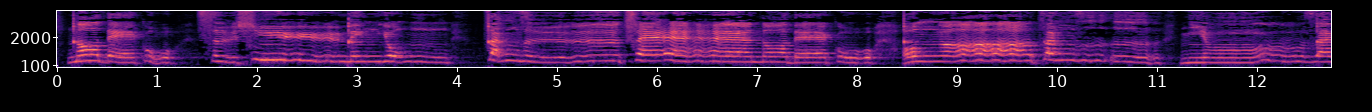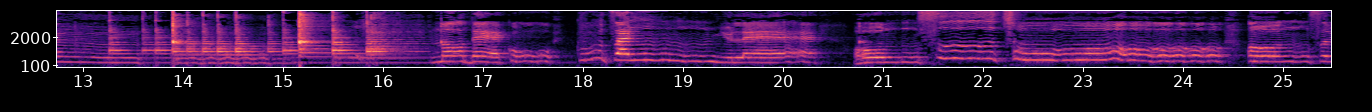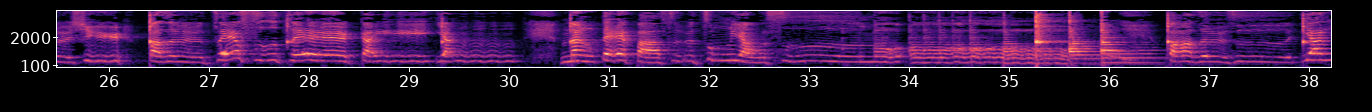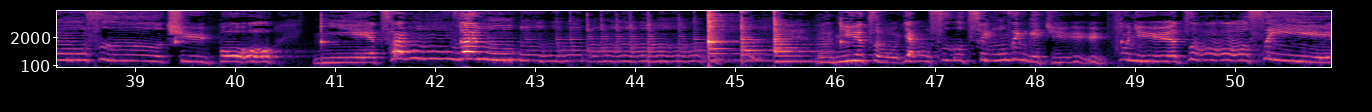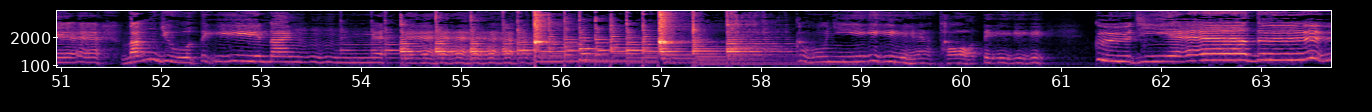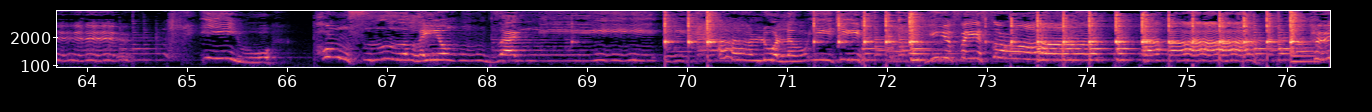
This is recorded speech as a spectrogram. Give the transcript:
脑袋瓜手须名用。真是菜脑袋瓜红啊，真是牛人。脑袋瓜古真原来。红丝粗，红丝绣，不如再是再改样，能得把手总要是我，不如是样式去播年轻人。女主杨氏亲人的剧，妇女做些王家的能。过年讨的关键头，一月碰死利用人，落楼一见雨飞霜。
